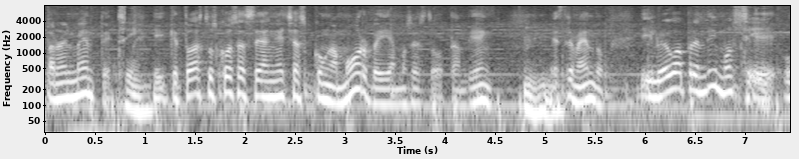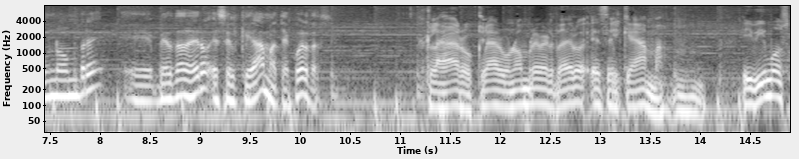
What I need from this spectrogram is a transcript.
varonilmente y que todas tus cosas sean hechas con amor, veíamos esto también. Es tremendo. Y luego aprendimos que un hombre eh, verdadero es el que ama, ¿te acuerdas? Claro, claro, un hombre verdadero es el que ama. Y vimos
